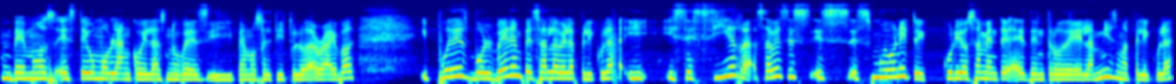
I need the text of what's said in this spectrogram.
vemos este humo blanco y las nubes y vemos el título de Arrival y puedes volver a empezar a ver la película y, y se cierra, ¿sabes? Es, es, es, muy bonito y curiosamente eh, dentro de la misma película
